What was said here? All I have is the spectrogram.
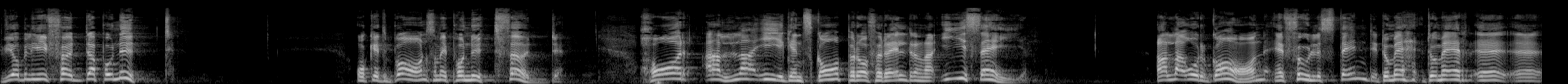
Vi har blivit födda på nytt. Och ett barn som är på nytt född har alla egenskaper av föräldrarna i sig. Alla organ är fullständigt, de är, de är eh, eh,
